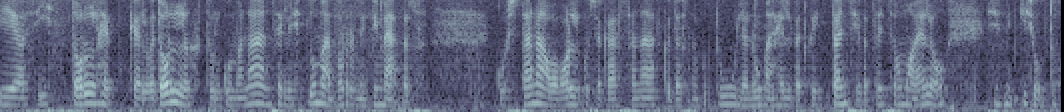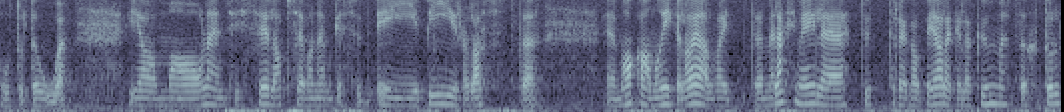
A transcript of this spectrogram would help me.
ja siis tol hetkel või tol õhtul, kui ma näen sellist lumetormi pimedas, kus tänavavalguse käes sa näed, kuidas nagu tuul ja lumehelbed kõik tantsivad täitsa oma elu, siis mind kisub tohutult õue. ja ma olen siis see lapsevanem, kes ei piira last magama õigel ajal, vaid me läksime eile tütrega peale kella kümmet õhtul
